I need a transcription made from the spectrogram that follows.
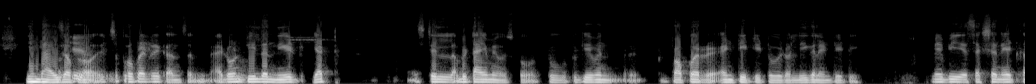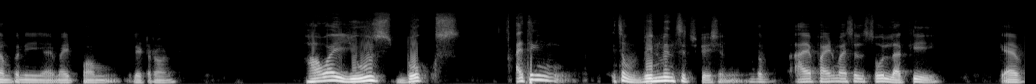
in the eyes of law. okay. it's a proprietary concern. I don't Hmm. feel the need yet. Still a bit time to to give a proper entity to it or legal entity. Maybe a section 8 company i might form later on. How i use books i think it's a win-win situation. The, i find myself so lucky. I've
